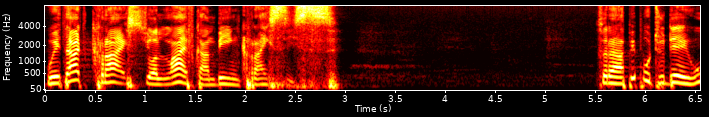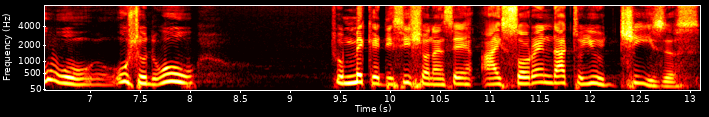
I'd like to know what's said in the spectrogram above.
Without Christ, your life can be in crisis. So there are people today who, who should who should make a decision and say, I surrender to you, Jesus.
